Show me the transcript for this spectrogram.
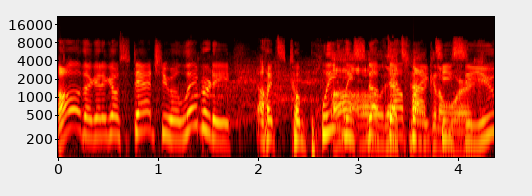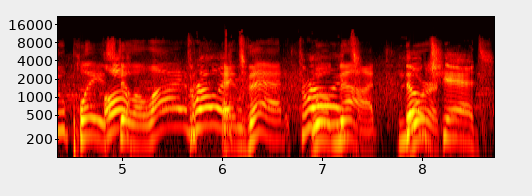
Oh, they're going to go Statue of Liberty. Oh, it's completely Uh-oh, snuffed out by gonna work. TCU. Play is Oh, still alive. throw it. And that Throw will it. not No work. chance.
